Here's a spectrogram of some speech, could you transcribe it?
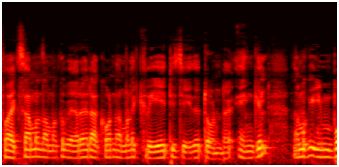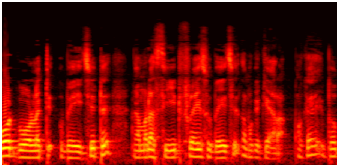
ഫോർ എക്സാമ്പിൾ നമുക്ക് വേറെ ഒരു അക്കൗണ്ട് നമ്മൾ ക്രിയേറ്റ് ചെയ്തിട്ടുണ്ട്. എങ്കിൽ നമുക്ക് ഇമ്പോർട്ട് വോളറ്റ് ഉപയോഗിച്ചിട്ട് നമ്മുടെ സീഡ് ഫ്രൈസ് ഉപയോഗിച്ച് നമുക്ക് കയറാം ഓക്കെ ഇപ്പം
